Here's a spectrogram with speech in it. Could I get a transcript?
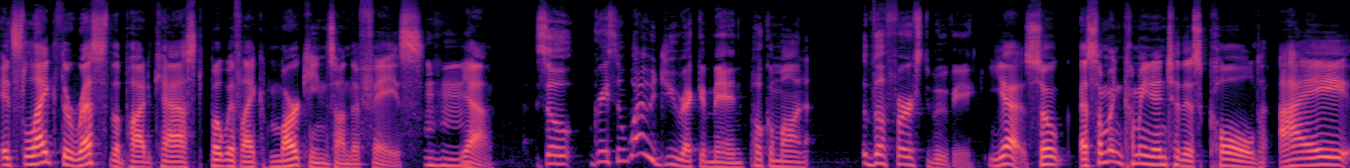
It's like the rest of the podcast, but with like markings on the face. Mhm. Yeah. So, Grayson, why would you recommend Pokemon, the first movie? Yeah. So, as someone coming into this cold, I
